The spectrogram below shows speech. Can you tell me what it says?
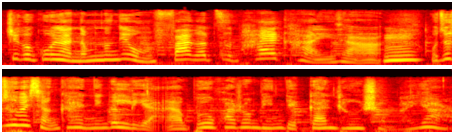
这个姑娘能不能给我们发个自拍看一下啊？嗯，我就特别想看你那个脸啊、不用化妆品你得干成什么样儿？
